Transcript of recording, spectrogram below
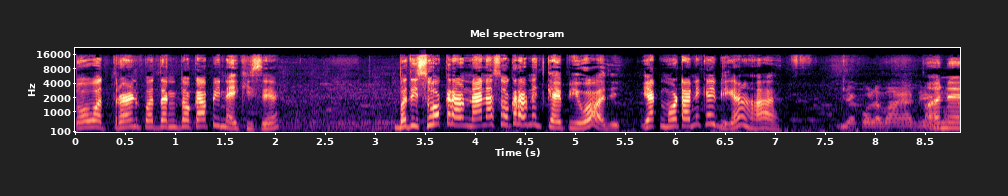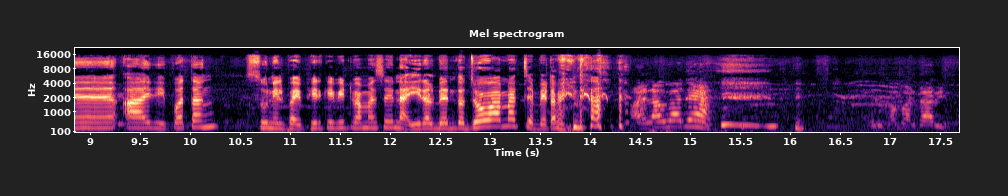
જોવો ત્રણ પતંગ તો કાપી નાખી છે. બધી છોકરાઓ નાના છોકરાઓને જ કાપી હો હજી. એક મોટાની કાપી હા. હા અને આ આવી પતંગ સુનિલભાઈ ફિરકી વીટવામાં છે. ના હિરલબેન તો જોવામાં જ છે બેટા બેટા.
